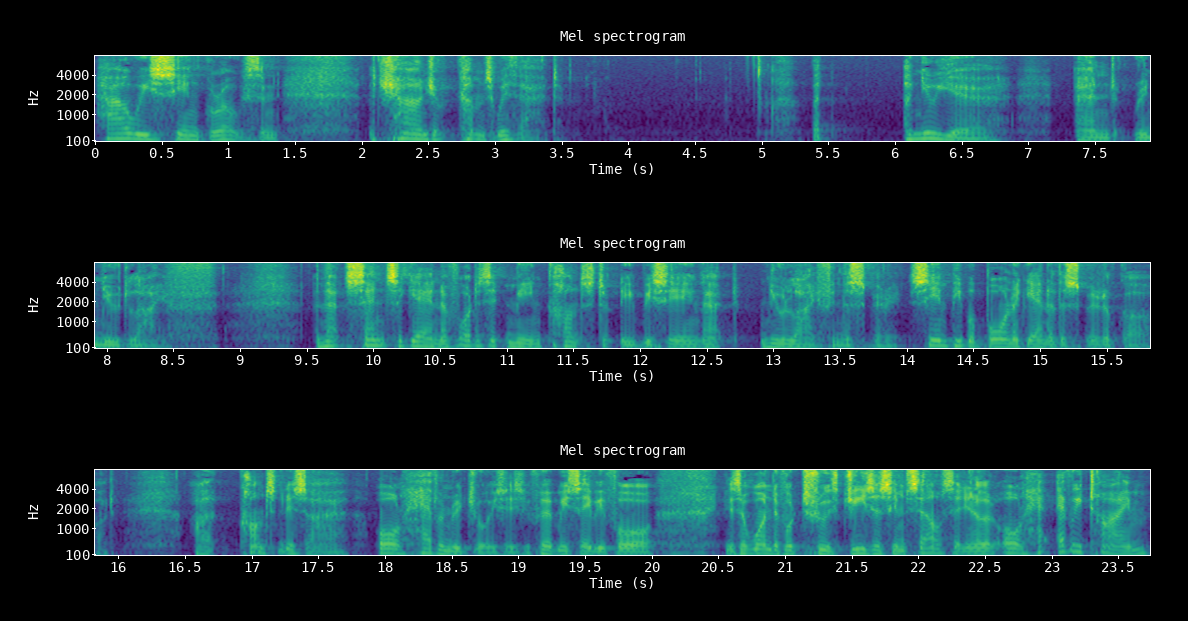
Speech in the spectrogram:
how we see in growth and the challenge that comes with that. But a new year and renewed life. And that sense again of what does it mean constantly be seeing that new life in the Spirit, seeing people born again of the Spirit of God. Our constant desire, all heaven rejoices. You've heard me say before, there's a wonderful truth. Jesus himself said, you know, that all, every time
